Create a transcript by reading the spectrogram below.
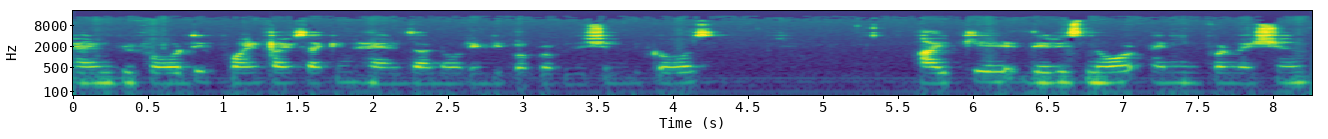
And before the 0.5 second hands are not in the proper position because IK there is no any information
